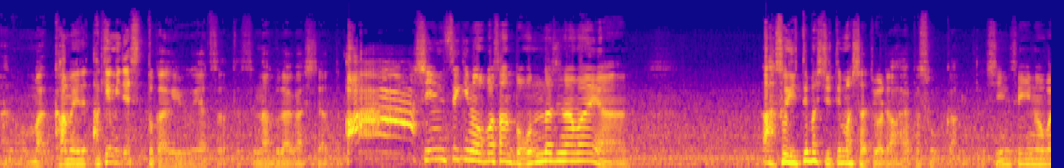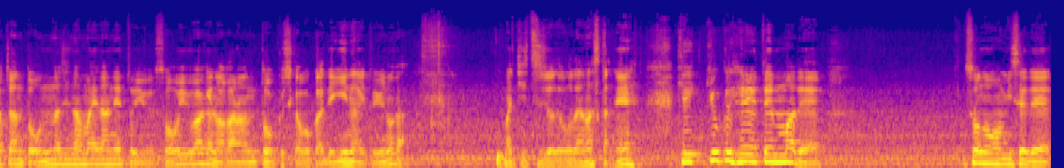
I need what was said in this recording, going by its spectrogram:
あのまあ仮名で「明美です」とかいうやつだったんですよ。名札がしてあったああ親戚のおばさんと同じ名前やん。あそう言ってました言ってましたって言われてあやっぱそうか。みたいな親戚のおばちゃんと同じ名前だねというそういうわけのわからんトークしか僕はできないというのがまあ実情でございますかね。結局閉店までそのお店で。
